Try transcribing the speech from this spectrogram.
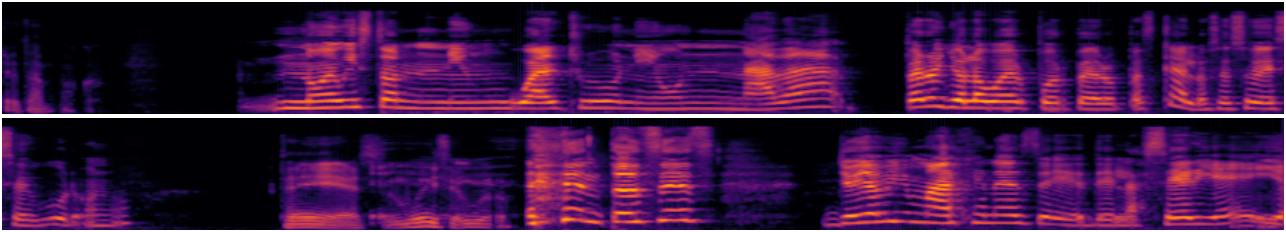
Yo tampoco. No he visto ni un walkthrough ni un nada. Pero yo lo voy a ver por Pedro Pascal, o sea, eso es seguro, ¿no? Sí, es muy seguro. Entonces, yo ya vi imágenes de, de la serie y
